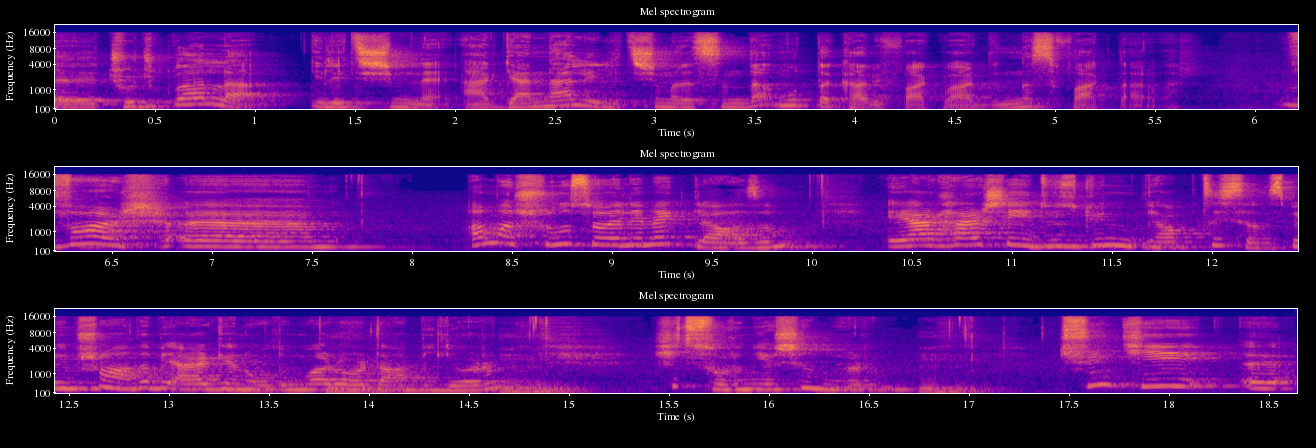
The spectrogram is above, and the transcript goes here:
e, çocuklarla iletişimle ergenlerle iletişim arasında mutlaka bir fark vardır. Nasıl farklar var? Var. Ee, Ama şunu söylemek lazım. Eğer her şeyi düzgün yaptıysanız, benim şu anda bir ergen oğlum var oradan biliyorum. Hiç sorun yaşamıyorum. Çünkü e,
